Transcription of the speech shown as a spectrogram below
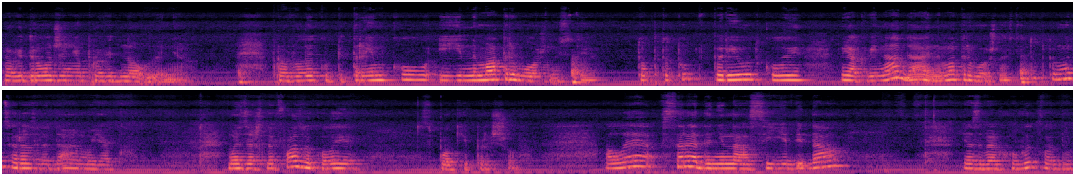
про відродження, про відновлення, про велику підтримку і нема тривожності. Тобто тут період, коли ну як війна, да, і нема тривожності. Тобто ми це розглядаємо як ми зайшли в фазу, коли спокій прийшов. Але всередині нас є біда. Я зверху викладу.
